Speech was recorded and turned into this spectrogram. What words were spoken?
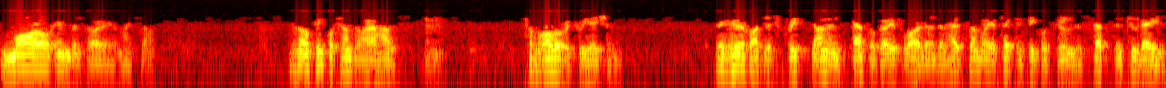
moral inventory of myself. You know, people come to our house from all over creation. They hear about this freak down in Casselberry, Florida, that has some way of taking people through the steps in two days.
